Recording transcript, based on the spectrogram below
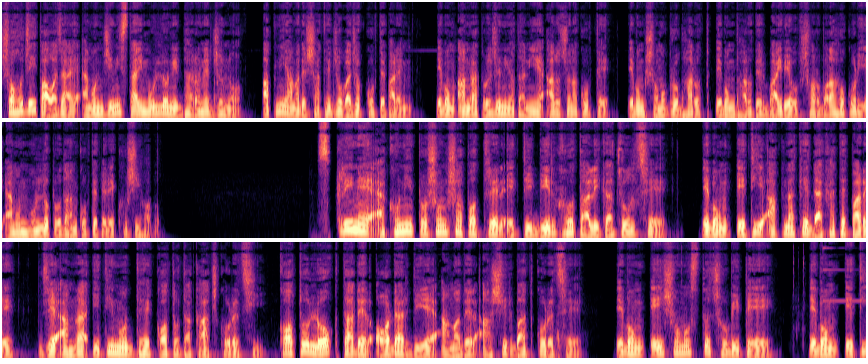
সহজেই পাওয়া যায় এমন জিনিস তাই মূল্য নির্ধারণের জন্য আপনি আমাদের সাথে যোগাযোগ করতে পারেন, এবং আমরা প্রয়োজনীয়তা নিয়ে আলোচনা করতে এবং সমগ্র ভারত এবং ভারতের বাইরেও সরবরাহ করি এমন মূল্য প্রদান করতে পেরে খুশি হব। স্ক্রিনে এখনই প্রশংসাপত্রের একটি দীর্ঘ তালিকা চলছে এবং এটি আপনাকে দেখাতে পারে যে আমরা ইতিমধ্যে কতটা কাজ করেছি। কত লোক তাদের অর্ডার দিয়ে আমাদের আশীর্বাদ করেছে এবং এই সমস্ত ছবি পেয়ে এবং এটি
